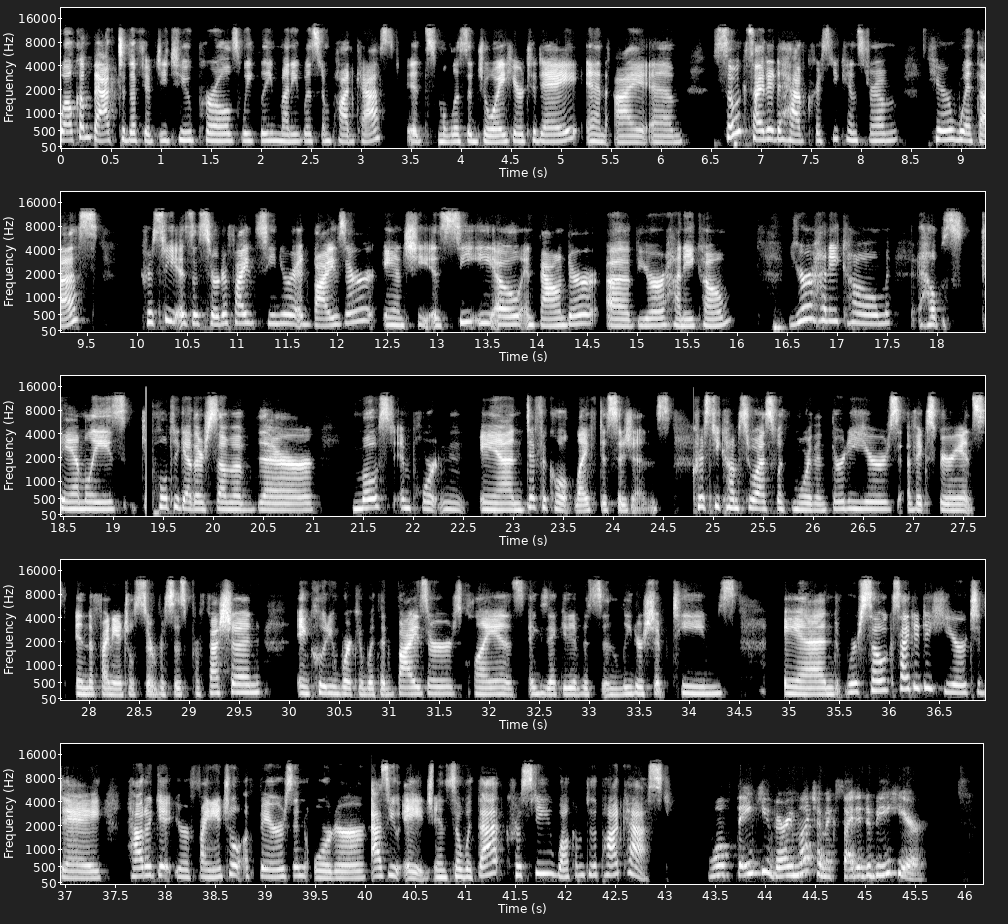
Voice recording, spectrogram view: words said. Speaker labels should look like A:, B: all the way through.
A: Welcome back to the 52 Pearls Weekly Money Wisdom Podcast. It's Melissa Joy here today, and I am so excited to have Kristie Kinstrom here with us. Kristie is a certified senior advisor, and she is CEO and founder of Your Honeycomb. Your Honeycomb helps families pull together some of their most important and difficult life decisions. Kristie comes to us with more than 30 years of experience in the financial services profession, including working with advisors, clients, executives, and leadership teams. And we're so excited to hear today how to get your financial affairs in order as you age. And so, with that, Kristie, welcome to the podcast.
B: Well, thank you very much. I'm excited to be here.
